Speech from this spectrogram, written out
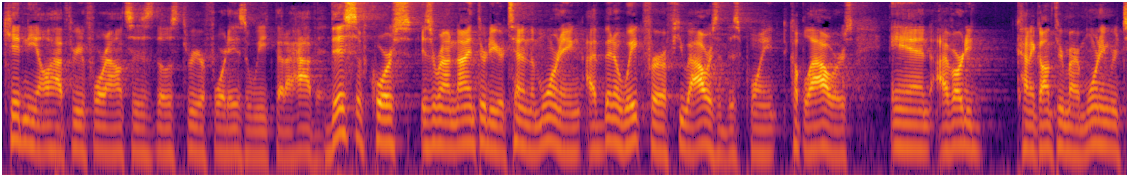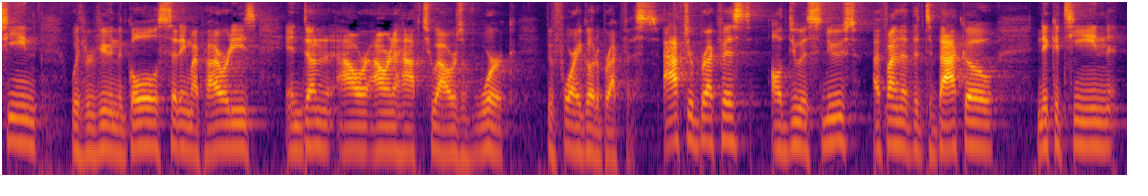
kidney I'll have three to four ounces those three or four days a week that I have it. This, of course, is around 9:30 or 10 in the morning. I've been awake for a few hours at this point, a couple hours, and I've already kind of gone through my morning routine with reviewing the goals, setting my priorities, and done an hour, hour and a half, two hours of work before I go to breakfast. After breakfast, I'll do a snus. I find that the tobacco, nicotine,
